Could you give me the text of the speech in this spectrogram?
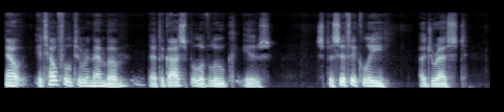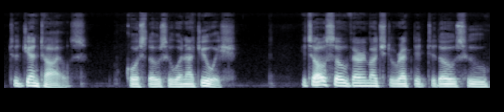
Now, it's helpful to remember that the Gospel of Luke is specifically addressed to Gentiles, of course, those who are not Jewish. It's also very much directed to those who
